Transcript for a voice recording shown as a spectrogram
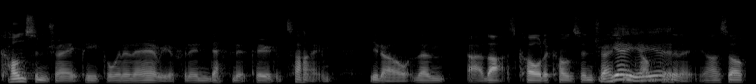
concentrate people in an area for an indefinite period of time, you know, then uh, that's called a concentration Yeah, yeah, camp, yeah. isn't it? You know, so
